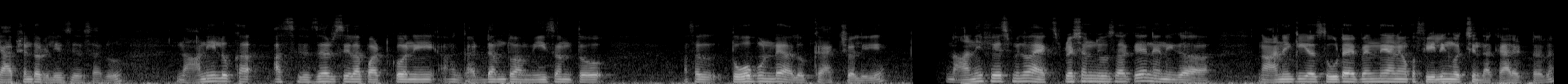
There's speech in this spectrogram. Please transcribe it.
క్యాప్షన్తో రిలీజ్ చేశారు. నాని లుక్ ఆ సిజర్స్ ఇలా పట్టుకొని ఆ గడ్డంతో ఆ మీసంతో అసలు తోపు ఉండే ఆ లుక్ యాక్చువల్లీ నాని ఫేస్ మీద ఆ ఎక్స్ప్రెషన్ చూసాకే నేను ఇక నానికి ఇక సూట్ అయిపోయింది అనే ఒక ఫీలింగ్ వచ్చింది ఆ క్యారెక్టర్.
